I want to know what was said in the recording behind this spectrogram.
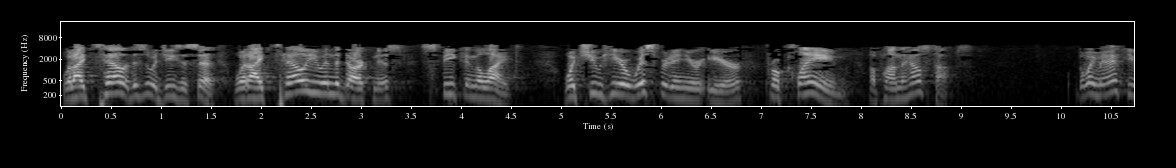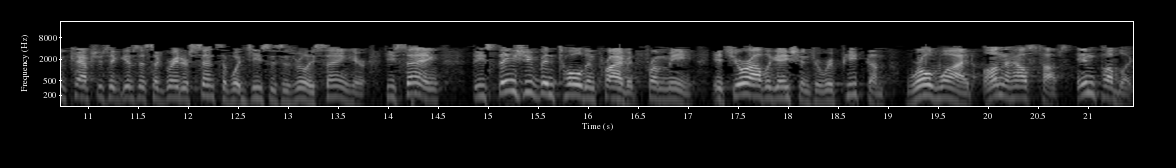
What I tell, this is what Jesus said. What I tell you in the darkness, speak in the light. What you hear whispered in your ear, proclaim upon the housetops. The way Matthew captures it gives us a greater sense of what Jesus is really saying here. He's saying, these things you've been told in private from me, it's your obligation to repeat them worldwide, on the housetops, in public.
